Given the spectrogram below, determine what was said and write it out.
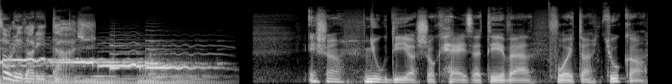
Szolidaritás És a nyugdíjasok helyzetével folytatjuk a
